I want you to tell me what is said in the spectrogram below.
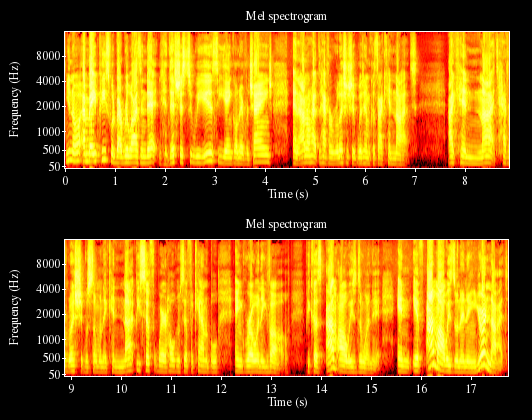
you know, I made peace with about realizing that that's just who he is. He ain't gonna ever change, and I don't have to have a relationship with him because I cannot. I cannot have a relationship with someone that cannot be self aware, hold themselves accountable, and grow and evolve. Because I'm always doing it. And if I'm always doing it and you're not,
